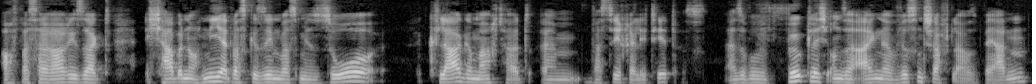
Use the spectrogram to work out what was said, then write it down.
auch was Harari sagt, ich habe noch nie etwas gesehen, was mir so klar gemacht hat, ähm, was die Realität ist. Also wo wir wirklich unser eigener Wissenschaftler werden,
